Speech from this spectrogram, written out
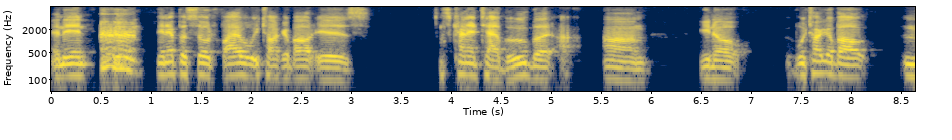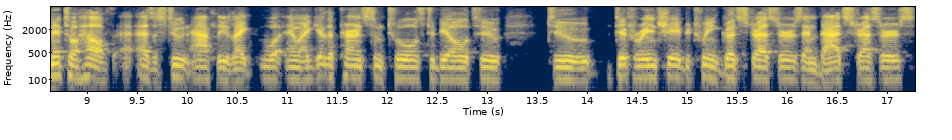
and then in episode five what we talk about is it's kind of taboo but um you know we talk about mental health as a student athlete like what and i give the parents some tools to be able to to differentiate between good stressors and bad stressors.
